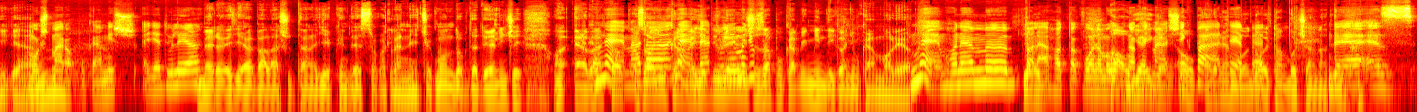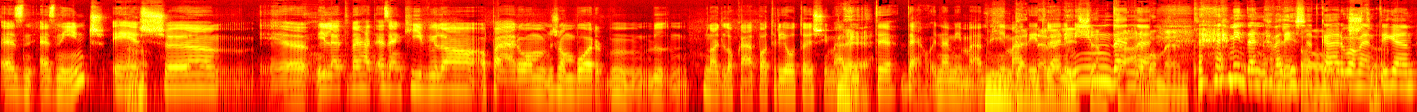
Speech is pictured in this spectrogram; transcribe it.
igen. Most már apukám is egyedül él. Mert egy elvállás után egyébként ez szokott lenni, csak mondom, tehát olyan nincs, hogy elváltak, nem, az hát anyukám nem, egyedül él, mondjuk... és az apukám még mindig anyukámmal él. Nem, hanem találhattak volna maguknak oh, ja, egy igen. másik oh, párt. nem érted? gondoltam, bocsánat. De ez, ez, ez nincs, és Aha. illetve hát ezen kívül a, a párom Zsombor nagy lokálpatrióta, és imád ne. itt, de hogy nem imád, Minden imád itt lenni. Minden kárba ment. Minden nevelésed oh, kárba Isten. ment, igen.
